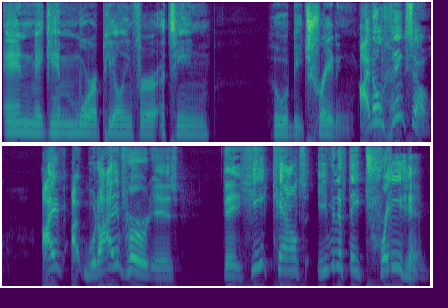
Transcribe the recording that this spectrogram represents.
and make him more appealing for a team who would be trading. I don't him. think so. I've I, what I've heard is that he counts even if they trade him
